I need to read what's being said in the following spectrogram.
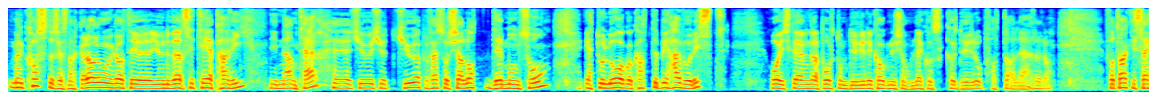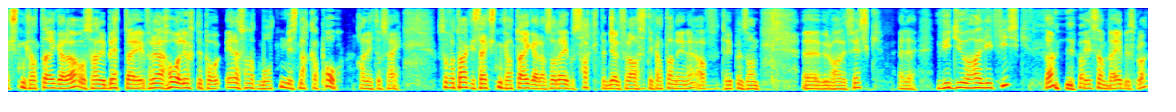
Men hvordan du skal snakke, da, da må vi gå til Université Paris i Nanterre. eh, 2020. Professor Charlotte de Monson, etolog og kattebehaviorist. Hun har skrevet en rapport om dyrekognisjon, det er hvordan dyr oppfatter og lærer. da. Fått tak i 16 katteeiere, og så har jeg bedt dem For hun har lurt litt på er det sånn at måten vi snakker på, har litt å si. Så fått tak i 16 katteeiere, så har de sagt en del fraser til kattene dine av typen sånn eh, Vil du ha litt fisk? Eller Vil du ha litt fisk? Sånn? Litt sånn babyspråk.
